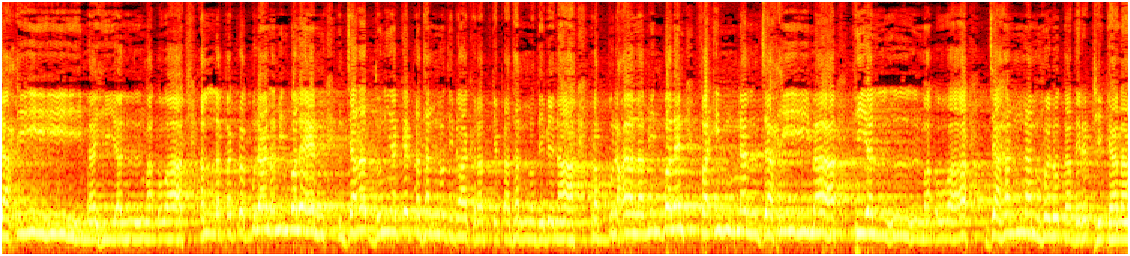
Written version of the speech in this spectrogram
জাহিমা হিয়াল মাওয়া। আল্লাহ পাক রব্বুল আলামিন বলেন, যারা দুনিয়াকে প্রাধান্য দিবে, আখিরাতকে প্রাধান্য দিবে না। রব্বুল আলামিন বলেন, ফা ইন্নাল জাহিমা হিয়াল মাওয়া। জাহান্নাম হলো তাদের ঠিকানা।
